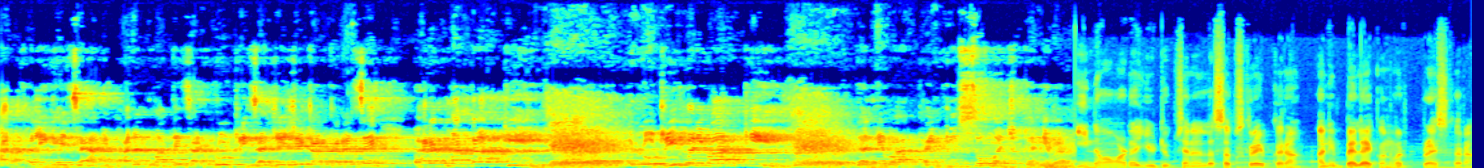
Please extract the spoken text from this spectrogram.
हात खाली घ्यायचा आहे आणि भारत मातेचा आणि रोटरीचा जय जयकार करायचा आहे भारत माता की रोटरी परिवार की धन्यवाद. थँक्यू सो मच धन्यवाद. ई नवा मराठा यूट्यूब चॅनलला सबस्क्राईब करा आणि बेल आयकॉनवर प्रेस करा.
